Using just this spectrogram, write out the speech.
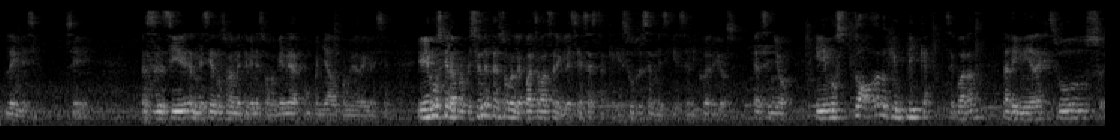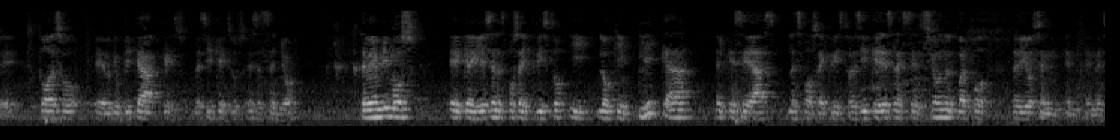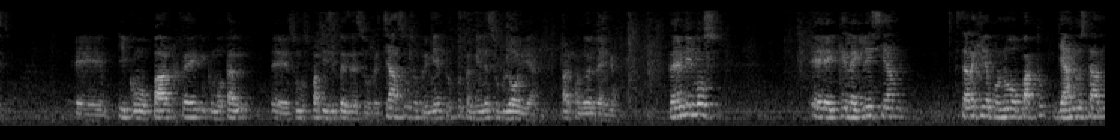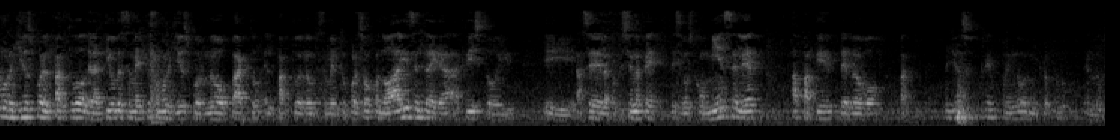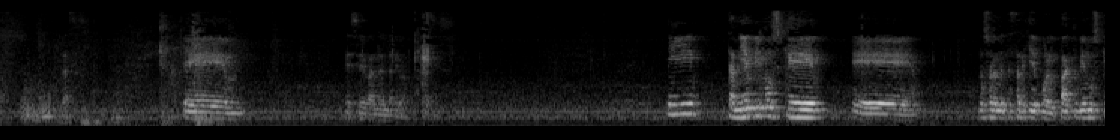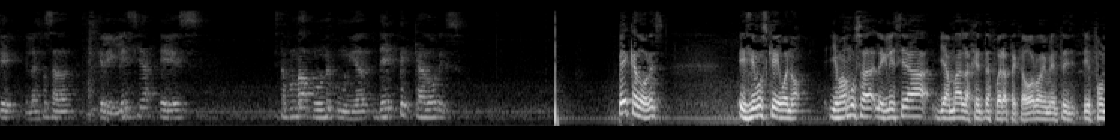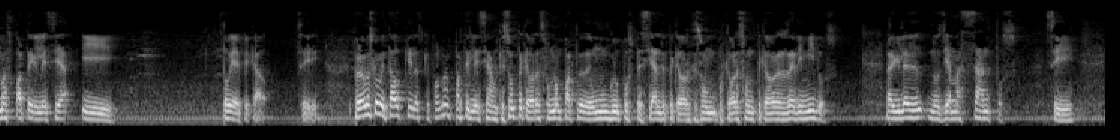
la iglesia. ¿sí? Es decir, el Mesías no solamente viene solo, viene acompañado por medio de la iglesia. Y vimos que la profesión de fe sobre la cual se basa la iglesia es esta, que Jesús es el Mesías, el Hijo de Dios, el Señor. Y vimos todo lo que implica, ¿se acuerdan? La dignidad de Jesús, eh, todo eso, eh, lo que implica que Jesús- decir que Jesús es el Señor. También vimos eh, que la iglesia es la esposa de Cristo y lo que implica el que seas la esposa de Cristo, es decir, que es la extensión del cuerpo de Dios en, en- esto. Eh, y como parte y como tal eh, somos partícipes de sus rechazos, sufrimientos, pero también de su gloria para cuando Él venga. También vimos que la iglesia está regida por un nuevo pacto, ya no estamos regidos por el pacto del Antiguo Testamento, estamos regidos por un nuevo pacto, el pacto del Nuevo Testamento. Por eso cuando alguien se entrega a Cristo y, hace la profesión de fe, decimos, comienza a leer a partir del nuevo pacto. ¿Me ayudas poniendo el micrófono en los... Gracias. Eh, ese va en el de arriba. Gracias. Y también vimos que eh, no solamente está regido por el pacto, vimos que en la vez pasada que la iglesia es está formada por una comunidad de pecadores. Pecadores. Decimos que, bueno, llamamos a la iglesia, llama a la gente afuera pecador, obviamente, formas parte de la iglesia y todavía hay pecado. Sí. Pero hemos comentado que los que forman parte de la iglesia, aunque son pecadores, forman parte de un grupo especial de pecadores que son, porque ahora son pecadores redimidos. La Biblia nos llama santos, ¿sí?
